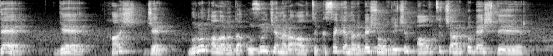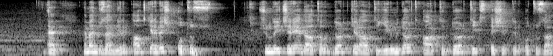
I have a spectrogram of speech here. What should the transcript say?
D, G, H, C. Bunun alanı da uzun kenarı 6, kısa kenarı 5 olduğu için 6 çarpı 5'tir. Evet. Hemen düzenleyelim. 6 kere 5 30. Şunu da içeriye dağıtalım. 4 kere 6 24 artı 4x eşittir 30'a.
